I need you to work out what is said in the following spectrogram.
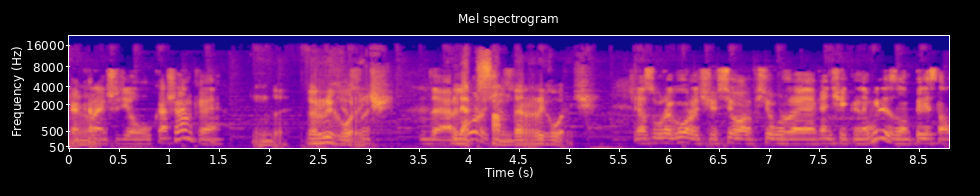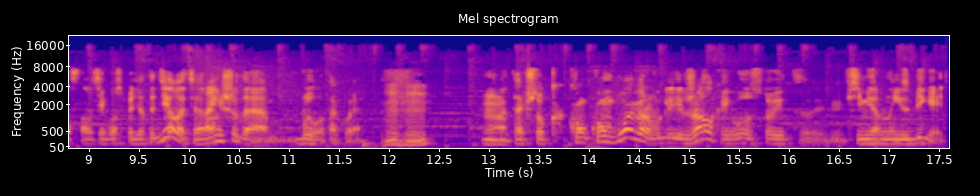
Как Вот. раньше делал Лукашенко. Да. Рыгорыч. Да, Рыгорыч. Александр Рыгорич. Сейчас у Рыгорыча все, все уже окончательно вылезло, он перестал, слава тебе, Господи, это делать, а раньше, да, было такое. Угу. М, Так что ком- комбовер выглядит жалко, его стоит э, всемирно избегать.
